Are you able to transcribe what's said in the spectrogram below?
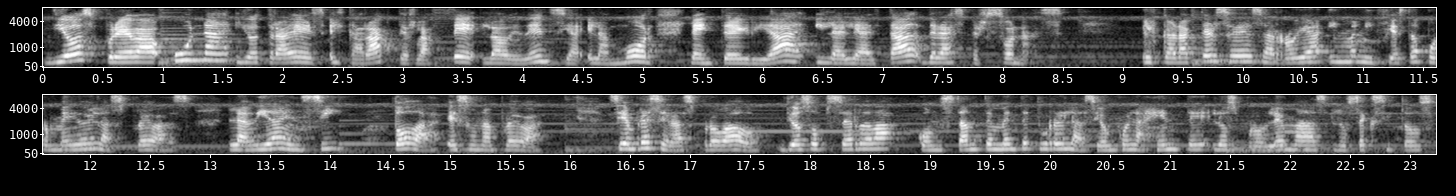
Dios prueba una y otra vez el carácter, la fe, la obediencia, el amor, la integridad y la lealtad de las personas. El carácter se desarrolla y manifiesta por medio de las pruebas. La vida en sí, toda, es una prueba. Siempre serás probado. Dios observa constantemente tu relación con la gente, los problemas, los éxitos,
